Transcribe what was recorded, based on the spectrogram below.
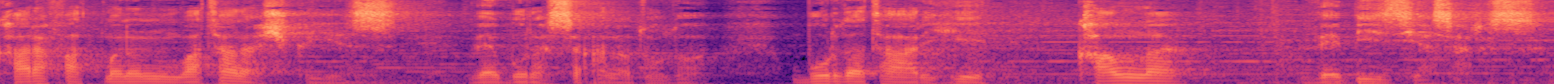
Kara Fatma'nın vatan aşkıyız. Ve burası Anadolu. Burada tarihi kanla ve biz yazarız.''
